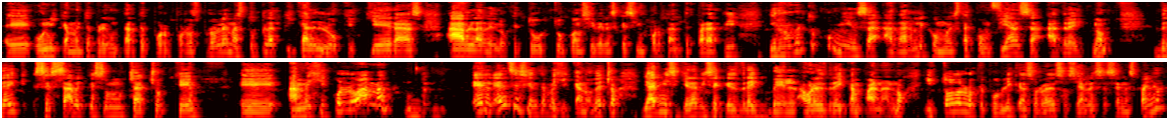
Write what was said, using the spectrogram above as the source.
eh, únicamente preguntarte por, por los problemas. Tú platica lo que quieras, habla de lo que tú, tú consideres que es importante para ti. Y Roberto comienza a darle como esta confianza a Drake, ¿no? Drake se sabe que es un muchacho que eh, a México lo ama él, se siente mexicano. De hecho, ya ni siquiera dice que es Drake Bell, ahora es Drake Campana, ¿no? Y todo lo que publica en sus redes sociales es en español.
